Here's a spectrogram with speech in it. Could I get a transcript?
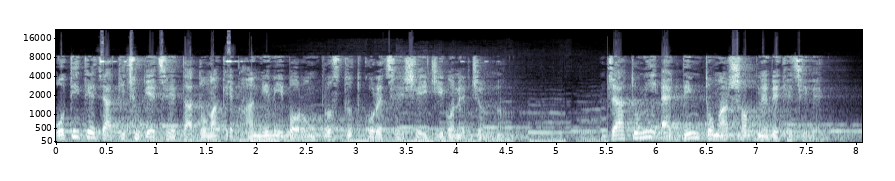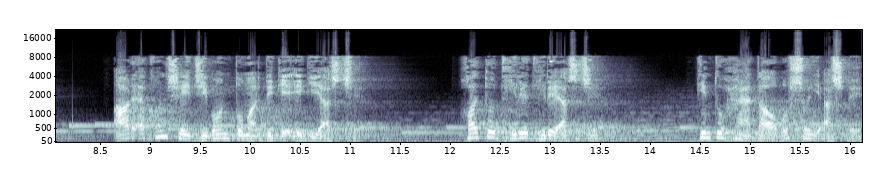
অতীতে যা কিছু গেছে, তা তোমাকে ভাঙেনি বরং প্রস্তুত করেছে সেই জীবনের জন্য। যা তুমি একদিন তোমার স্বপ্নে দেখেছিলে। আর এখন সেই জীবন তোমার দিকে এগিয়ে আসছে। হয়তো ধীরে ধীরে আসছে। কিন্তু হ্যাঁ তা অবশ্যই আসবে।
